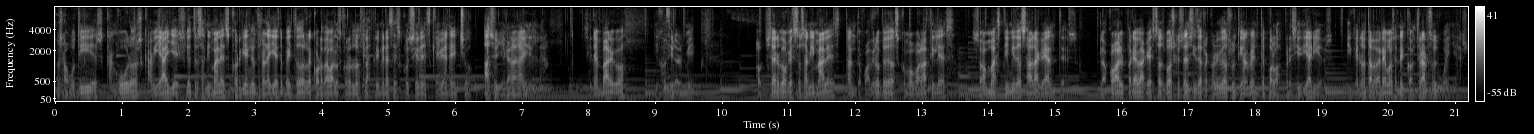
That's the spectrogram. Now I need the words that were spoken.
Los agutíes, canguros, cavialles y otros animales corrían entre la hierba y todo recordaba a los colonos las primeras excursiones que habían hecho a su llegada a la isla. Sin embargo, dijo Cyrus Smith, Observo que estos animales, tanto cuadrúpedos como volátiles, son más tímidos ahora que antes, lo cual prueba que estos bosques han sido recorridos últimamente por los presidiarios y que no tardaremos en encontrar sus huellas.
